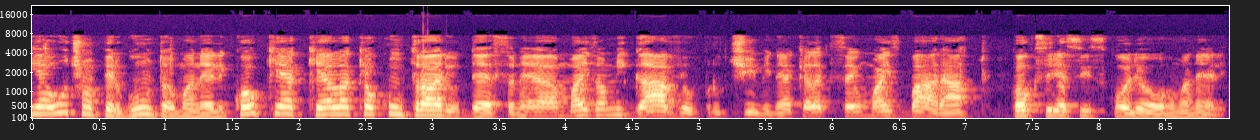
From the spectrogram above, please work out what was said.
E a última pergunta, Manelli, qual que é aquela que é o contrário dessa, né? A mais amigável para o time, né? Aquela que saiu mais barato. Qual que seria a sua escolha, Manelli?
